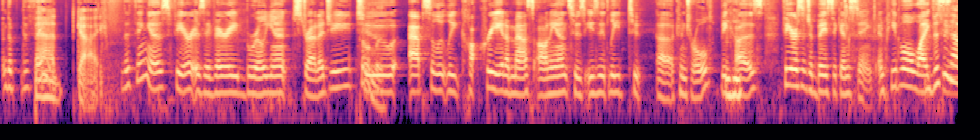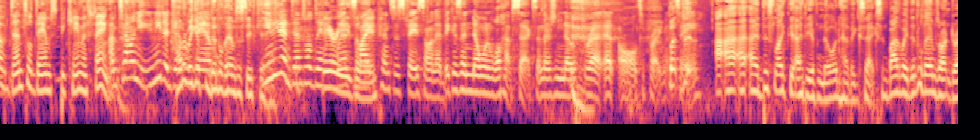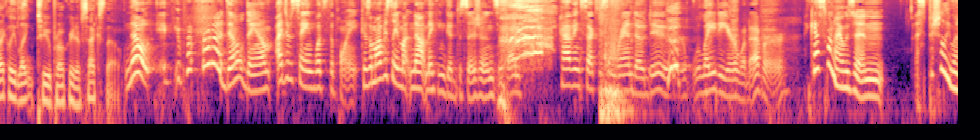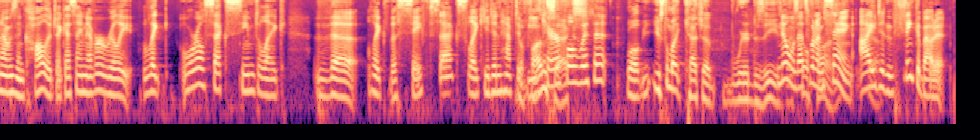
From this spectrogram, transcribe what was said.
a the the thing. bad guy. The thing is, fear is a very brilliant strategy to Totally. absolutely co- create a mass audience who's easily to uh, controlled because fear is such a basic instinct, and people like This to- is how dental dams became a thing. I'm telling you, you need a dental How do we get dam. from dental dams to Steve King? You need a dental dam Very with easily. Mike Pence's face on it because then no one will have sex and there's no threat at all to pregnancy. But the, I, I, I dislike the idea of no one having sex. And by the way, dental dams aren't directly linked to procreative sex, though. No, if you're put- throwing out a dental dam, I'm just saying, what's the point? Because I'm obviously not not making good decisions if I'm having sex with some rando dude or lady or whatever. I guess when I was in, especially when I was in college, I guess I never really like oral sex seemed like the like the safe sex. Like you didn't have to The be careful sex. with it. Well, you you still might catch a weird disease. No, that's still what I'm saying. I didn't think about it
